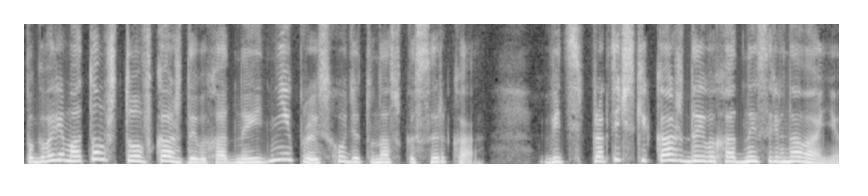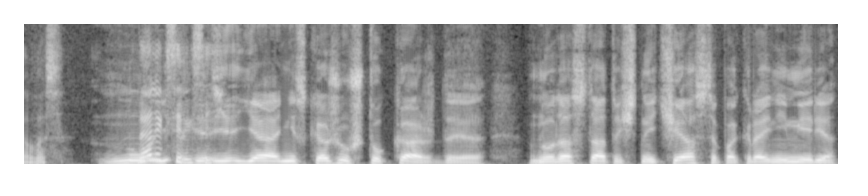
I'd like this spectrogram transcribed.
Поговорим о том, что в каждые выходные дни происходит у нас в КСРК. Ведь практически каждые выходные соревнования у вас. Ну, Да, Алексей Алексеевич? Я, я не скажу, что каждое, но достаточно часто, по крайней мере,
